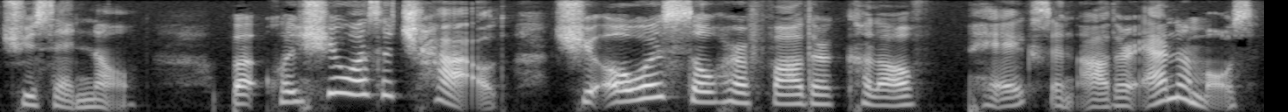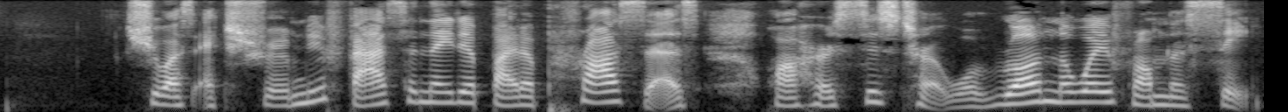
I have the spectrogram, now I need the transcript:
She said no. But when she was a child, she always saw her father cut off pigs and other animals. She was extremely fascinated by the process, while her sister would run away from the scene,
